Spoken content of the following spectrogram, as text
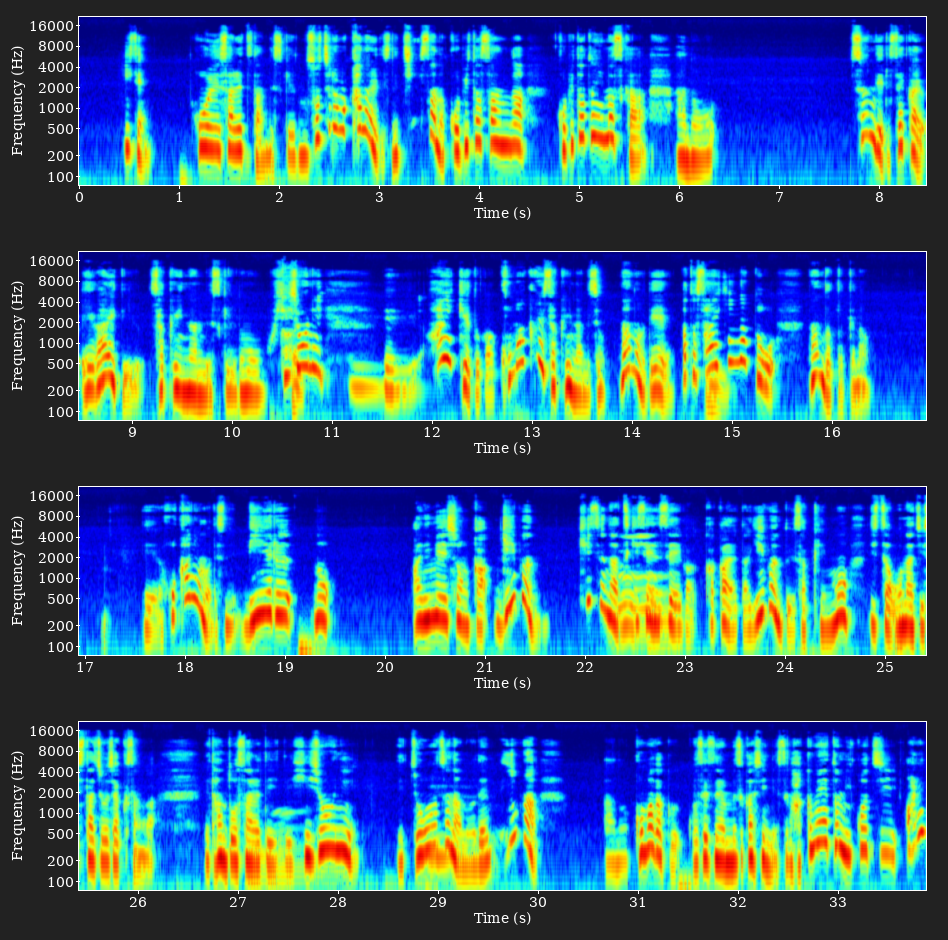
以前放映されてたんですけれども、そちらもかなりですね、小さな小人さんが、小人と言いますか、あの、住んでいる世界を描いている作品なんですけれども、非常にえー背景とか細かい作品なんですよ。なので、あと最近だと、なんだったっけな？えー他にもですね、BL のアニメーション化、ギブン、キズナツキ先生が書かれたギブンという作品も、実は同じスタジオジャックさんがえー担当されていて、うん非常にえー上手なので、今、あの、細かくご説明は難しいんですが、白明とみこち、あれ？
